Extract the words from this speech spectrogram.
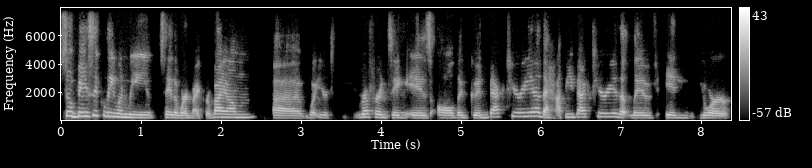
So basically, when we say the word microbiome, uh, what you're referencing is all the good bacteria, the happy bacteria that live in your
